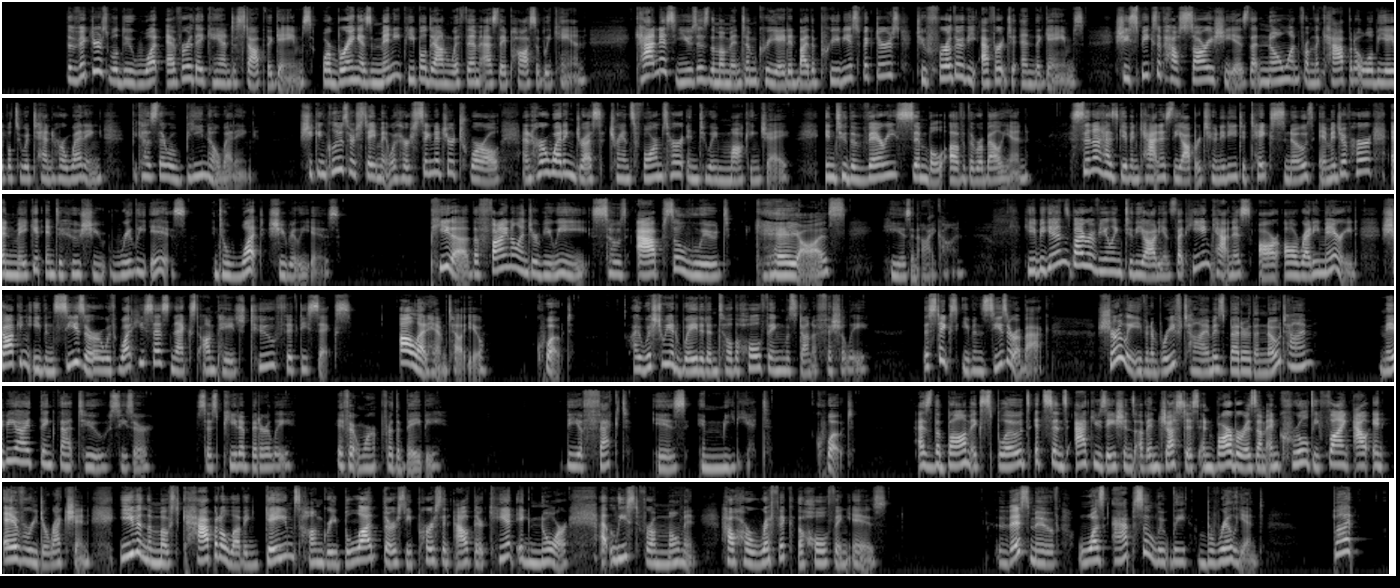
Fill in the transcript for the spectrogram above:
The victors will do whatever they can to stop the games, or bring as many people down with them as they possibly can. Katniss uses the momentum created by the previous victors to further the effort to end the games. She speaks of how sorry she is that no one from the capital will be able to attend her wedding because there will be no wedding. She concludes her statement with her signature twirl, and her wedding dress transforms her into a mockingjay into the very symbol of the rebellion. Cinna has given Katniss the opportunity to take Snow's image of her and make it into who she really is, into what she really is. Peeta, the final interviewee, sows absolute chaos. He is an icon. He begins by revealing to the audience that he and Katniss are already married, shocking even Caesar with what he says next on page 256. I'll let him tell you. Quote, I wished we had waited until the whole thing was done officially. This takes even Caesar aback. Surely even a brief time is better than no time. Maybe I'd think that too, Caesar, says Peeta bitterly, if it weren't for the baby. The effect is immediate. Quote As the bomb explodes, it sends accusations of injustice and barbarism and cruelty flying out in every direction. Even the most capital loving, games hungry, bloodthirsty person out there can't ignore, at least for a moment, how horrific the whole thing is. This move was absolutely brilliant. But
